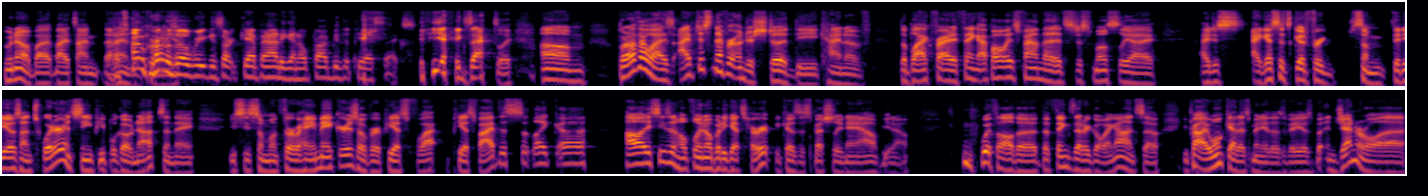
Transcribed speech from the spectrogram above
Who know? By, by the time that By the time Corona's over, you can start camping out again. It'll probably be the PS6. yeah, exactly. Um, but otherwise, I've just never understood the kind of the Black Friday thing. I've always found that it's just mostly I, I just I guess it's good for some videos on Twitter and seeing people go nuts and they you see someone throw haymakers over a PS PS5 this like uh holiday season. Hopefully nobody gets hurt because especially now you know with all the the things that are going on. So you probably won't get as many of those videos. But in general, uh,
